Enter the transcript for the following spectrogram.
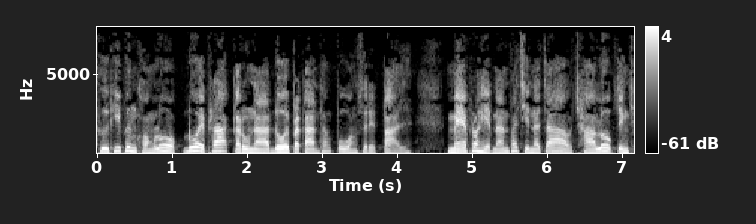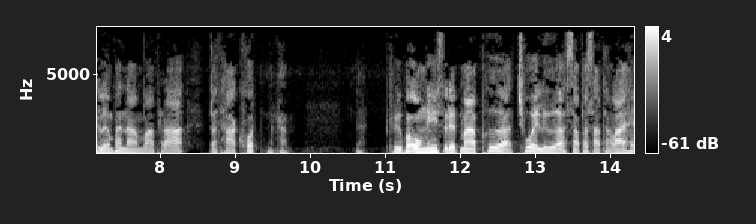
คือที่พึ่งของโลกด้วยพระกรุณาโดยประการทั้งปวงเสด็จไป แม้เพราะเหตุนั้นพระชินเจ้า ชาวโลกจึงเฉลิมพระนามว่าพระตถาคตนะครับ คือพระองค์นี้เสด็จมาเพื่อช่วยเหลือสรรพสัตว์ทั้งหลายให้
